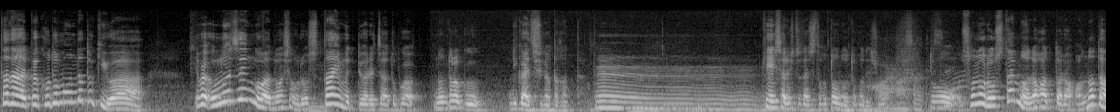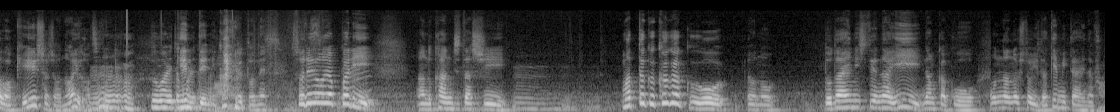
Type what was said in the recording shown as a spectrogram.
ただやっぱり子供産んだ時はやっぱり産む前後はどうしてもロスタイムって言われちゃうとこはなんとなく理解しがたかった。うーん。経営者の人たちってほとんど男でしょ、はいはい。そうですでもそのロスタイムがなかったらあなたは経営者じゃないはずだと、うんうん生まれた原点に帰るとね。それをやっぱりあの感じたし全く科学をあの土台にしてないなんかこう女の人にだけみたいな負荷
